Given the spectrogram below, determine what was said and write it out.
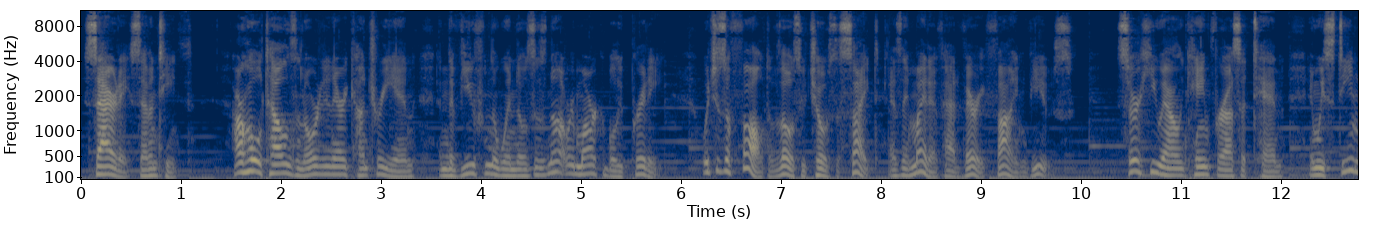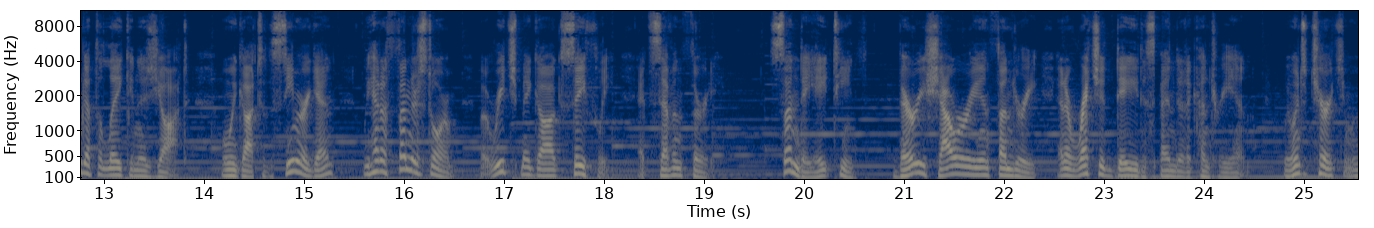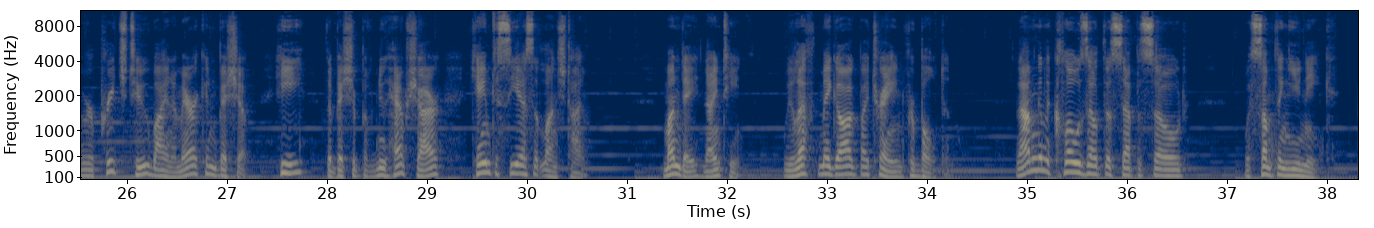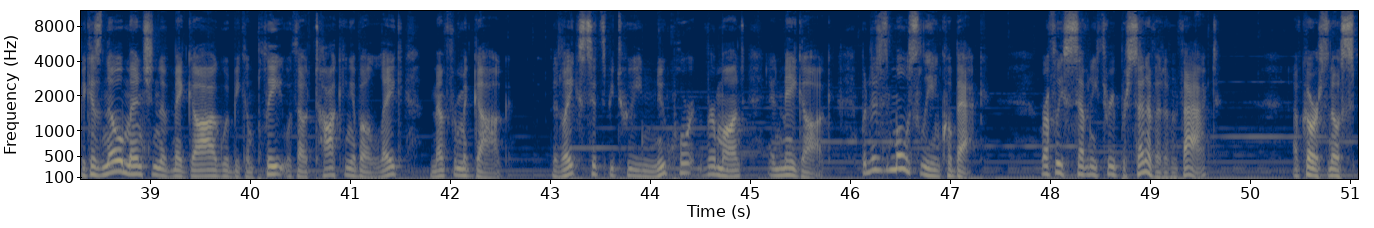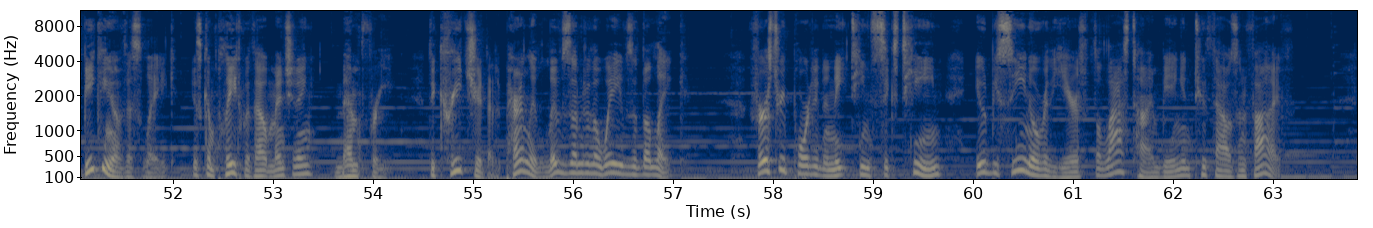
Saturday, 17th. Our hotel is an ordinary country inn, and the view from the windows is not remarkably pretty, which is a fault of those who chose the site, as they might have had very fine views. Sir Hugh Allan came for us at 10, and we steamed up the lake in his yacht. When we got to the steamer again, we had a thunderstorm, but reached Magog safely at 7:30. Sunday, 18th. Very showery and thundery, and a wretched day to spend at a country inn. We went to church and we were preached to by an American bishop. He, the Bishop of New Hampshire, came to see us at lunchtime. Monday, 19th. We left Magog by train for Bolton. Now I'm going to close out this episode with something unique, because no mention of Magog would be complete without talking about Lake Memphremagog. The lake sits between Newport, Vermont, and Magog, but it is mostly in Quebec. Roughly 73% of it, in fact. Of course, no speaking of this lake is complete without mentioning Memphrey, the creature that apparently lives under the waves of the lake. First reported in 1816, it would be seen over the years, with the last time being in 2005.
